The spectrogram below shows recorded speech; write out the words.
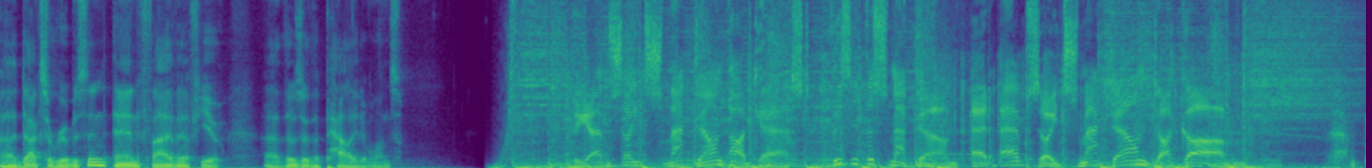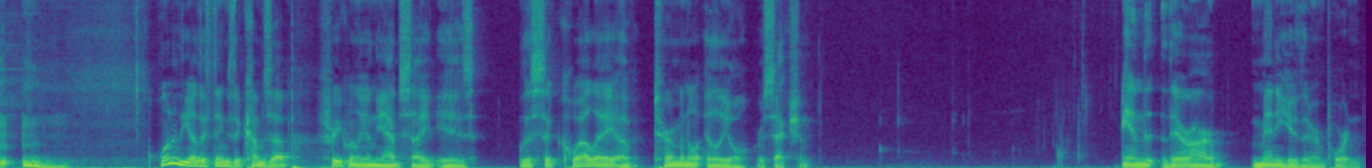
uh, doxorubicin, and 5-FU. those are the palliative ones the Absite SmackDown podcast. Visit the SmackDown at absitesmackdown.com. One of the other things that comes up frequently on the Absite is the sequelae of terminal ileal resection. And there are many here that are important.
